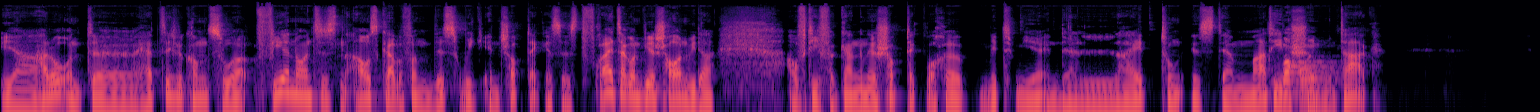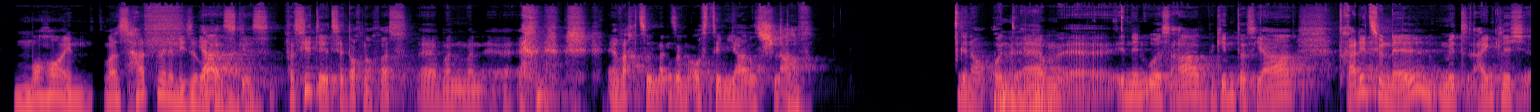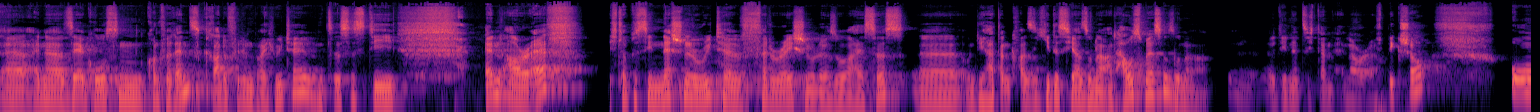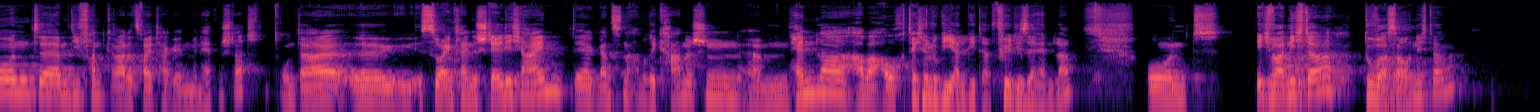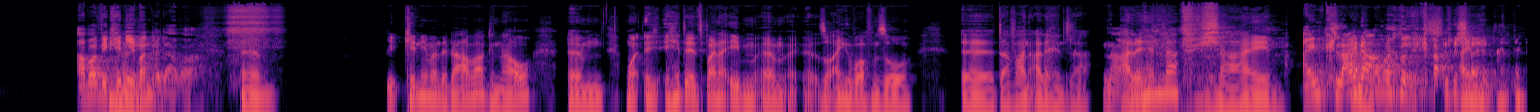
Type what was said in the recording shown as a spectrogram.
Ja, hallo und äh, herzlich willkommen zur 94. Ausgabe von This Week in ShopTech. Es ist Freitag und wir schauen wieder auf die vergangene ShopTech-Woche. Mit mir in der Leitung ist der Martin. Moin. Schönen guten Tag. Moin. Was hatten wir denn diese Woche? Ja, es, es passiert jetzt ja doch noch was. Äh, man man äh, erwacht so langsam aus dem Jahresschlaf. Genau. Und genau. Ähm, äh, in den USA beginnt das Jahr traditionell mit eigentlich äh, einer sehr großen Konferenz, gerade für den Bereich Retail. Und das ist die NRF. Ich glaube, das ist die National Retail Federation oder so heißt das. Äh, und die hat dann quasi jedes Jahr so eine Art Hausmesse, so eine, äh, die nennt sich dann NRF Big Show. Und ähm, die fand gerade zwei Tage in Manhattan statt. Und da äh, ist so ein kleines Stell dich ein der ganzen amerikanischen ähm, Händler, aber auch Technologieanbieter für diese Händler. Und ich war nicht da, du warst auch nicht da. Aber wir kennen Nein. jemanden, der da war. Ähm, wir kennen jemanden, der da war, genau. Ähm, ich, hätte jetzt beinahe eben ähm, so eingeworfen, so, äh, da waren alle Händler. Nein. Alle Händler? Nein. Ein kleiner Alle. amerikanischer Ein, Händler. ein,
